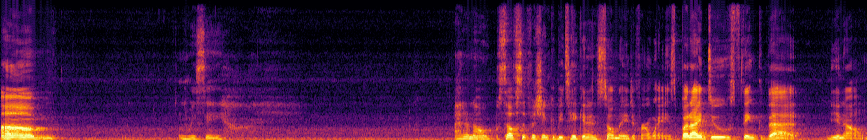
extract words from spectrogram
Um, let me see. I don't know. Self sufficient could be taken in so many different ways, but I do think that you know,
